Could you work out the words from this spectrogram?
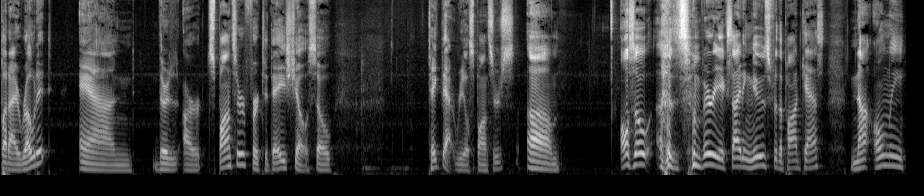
But I wrote it, and they're our sponsor for today's show. So take that, real sponsors. Um, also, uh, some very exciting news for the podcast. Not only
